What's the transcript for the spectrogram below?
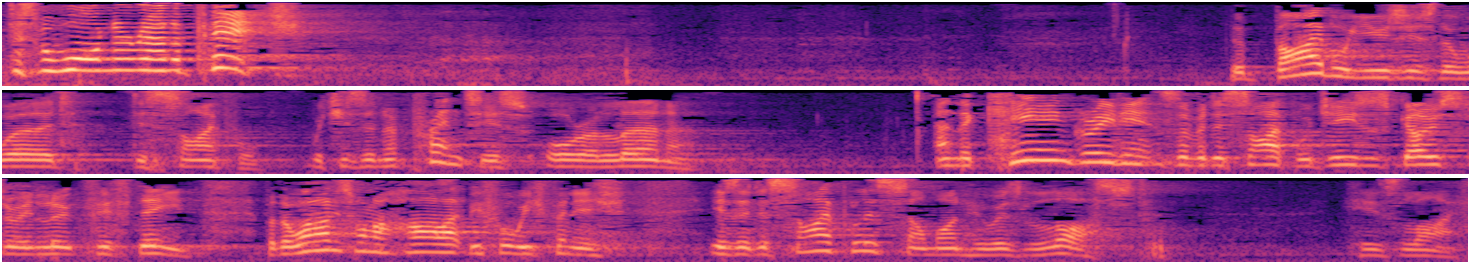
just for wandering around a pitch. The Bible uses the word disciple, which is an apprentice or a learner. And the key ingredients of a disciple Jesus goes through in Luke 15. But the one I just want to highlight before we finish is a disciple is someone who has lost his life.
